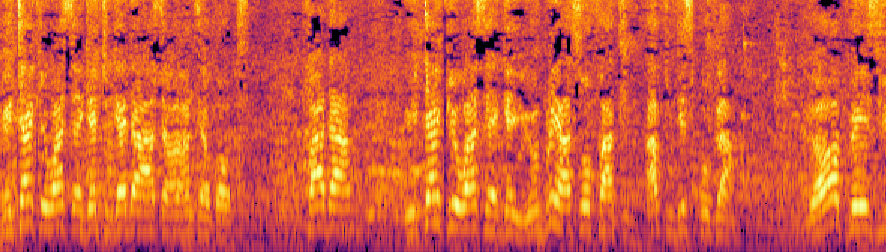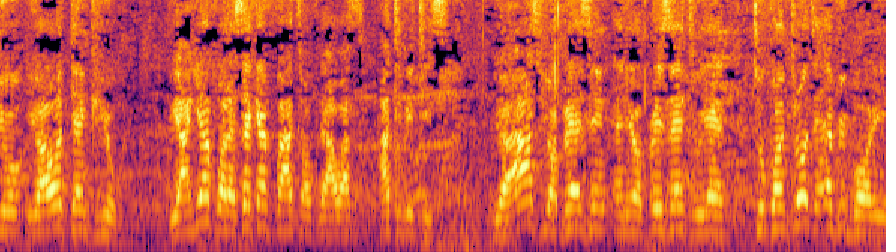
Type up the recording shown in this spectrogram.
We thank you once again together as our hands of God. Father, we thank you once again. You bring us so far to, up to this program. We all praise you. We all thank you. We are here for the second part of the, our activities. We ask your blessing and your presence here to control to everybody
